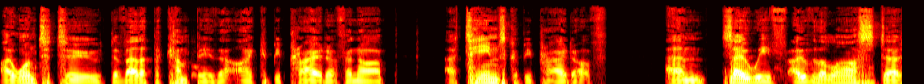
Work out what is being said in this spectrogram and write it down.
I wanted to develop a company that I could be proud of and our, our teams could be proud of. Um, so we've over the last uh,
